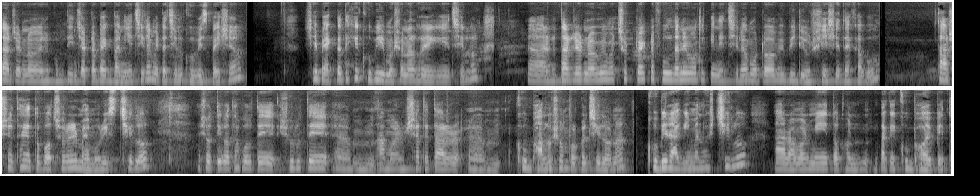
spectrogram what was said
তার জন্য এরকম তিন চারটা ব্যাগ বানিয়েছিলাম। এটা ছিল খুবই স্পেশাল সেই ব্যাগটা দেখে খুবই ইমোশনাল হয়ে গিয়েছিল। আর তার জন্য আমি আমার ছোট্ট একটা ফুলদানির মতো কিনেছিলাম, ওটাও আমি ভিডিওর শেষে দেখাবো। তার সাথে এত বছরের মেমোরিজ ছিল। সত্যি কথা বলতে শুরুতে আমার সাথে তার খুব ভালো সম্পর্ক ছিল না। খুবই রাগী মানুষ ছিল আর আমার মেয়ে তখন তাকে খুব ভয় পেত।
